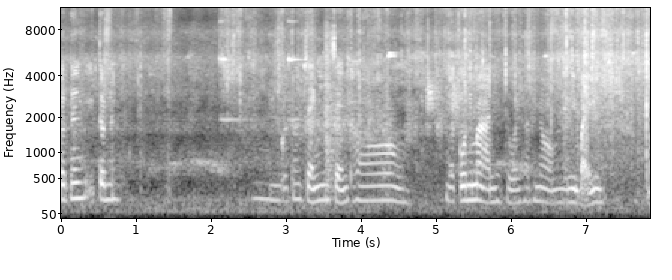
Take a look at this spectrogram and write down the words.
ตัวหนึงอีกตัวหนึงก็ต้องแสงแสงทองเนี่ยโกนิมานี่สวยค่ะพี่น้องนนี้ใบนี่ใบ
